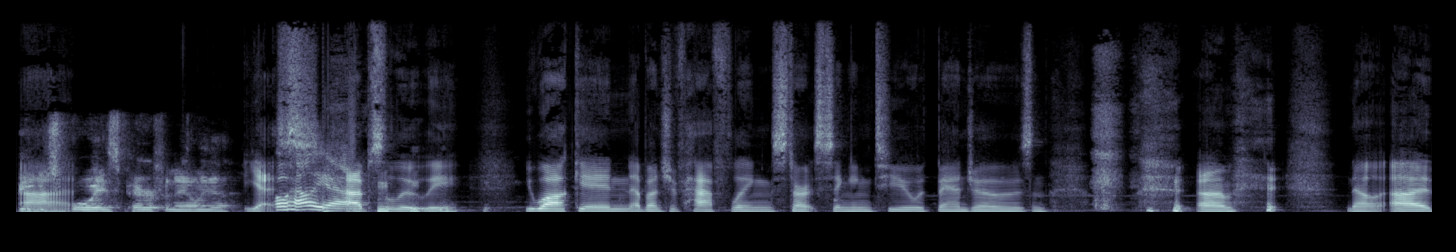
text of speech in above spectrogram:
Beach Uh, Boys paraphernalia. Yes. Oh, hell yeah. Absolutely. you walk in, a bunch of halflings start singing to you with banjos and um no, uh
